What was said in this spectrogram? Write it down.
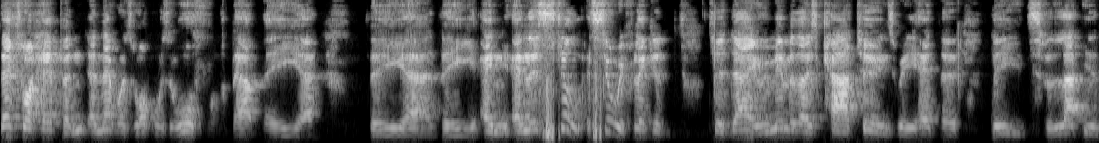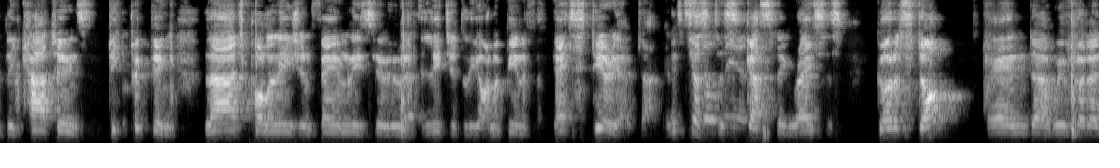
that's what happened, and that was what was awful about the. Uh, the uh, the and and there's still it's still reflected today. Remember those cartoons where you had the the sort of la- the cartoons depicting large Polynesian families who are allegedly on a benefit. That's stereotype. And it's just disgusting, racist. Got to stop, and uh, we've got to.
